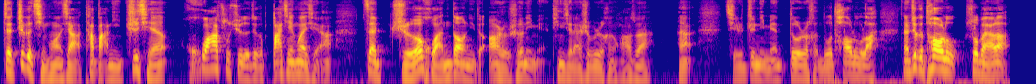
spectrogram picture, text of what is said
在这个情况下，他把你之前花出去的这个八千块钱啊，再折还到你的二手车里面，听起来是不是很划算啊？其实这里面都是很多套路了，但这个套路说白了，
